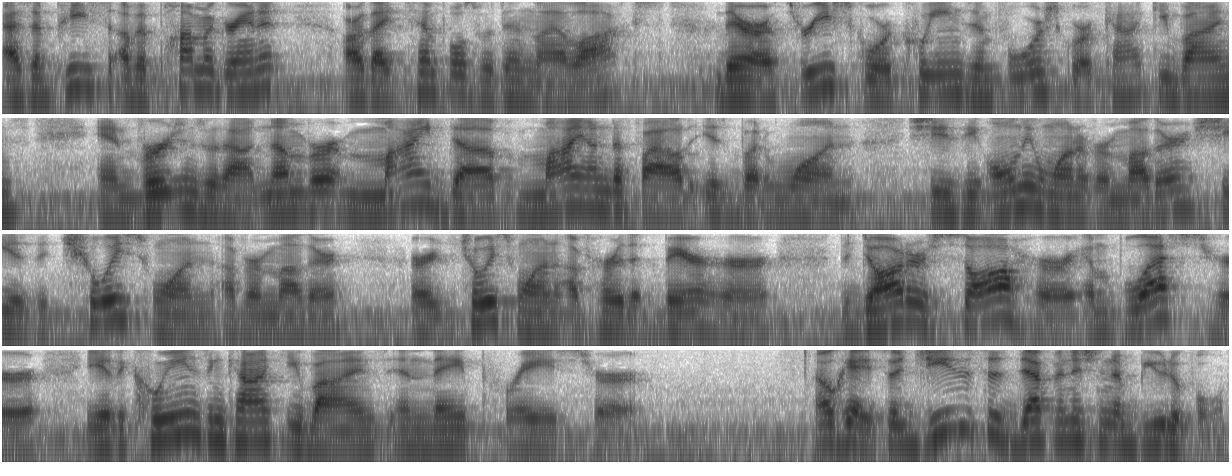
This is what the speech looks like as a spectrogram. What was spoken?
As a piece of a pomegranate are thy temples within thy locks. There are threescore queens and fourscore concubines and virgins without number. My dove, my undefiled, is but one. She is the only one of her mother. She is the choice one of her mother or choice one of her that bare her. The daughters saw her and blessed her, yea, the queens and concubines, and they praised her. Okay, so Jesus' definition of beautiful.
